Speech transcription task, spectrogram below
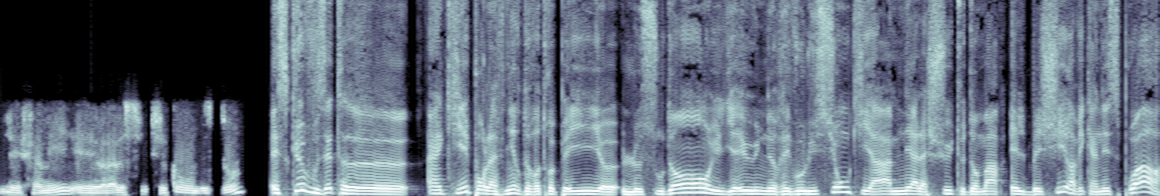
les familles et voilà ce, ce qu'on a besoin. Est-ce que vous êtes euh, inquiet pour l'avenir de votre pays, euh, le Soudan? Il y a eu une révolution qui a amené à la chute d'Omar el-Béchir avec un espoir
